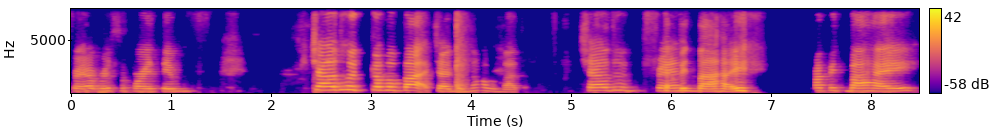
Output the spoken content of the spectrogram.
Forever supportive. Childhood kababa. Childhood na kababa. Childhood friend. Kapit-bahay. Kapitbahay.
